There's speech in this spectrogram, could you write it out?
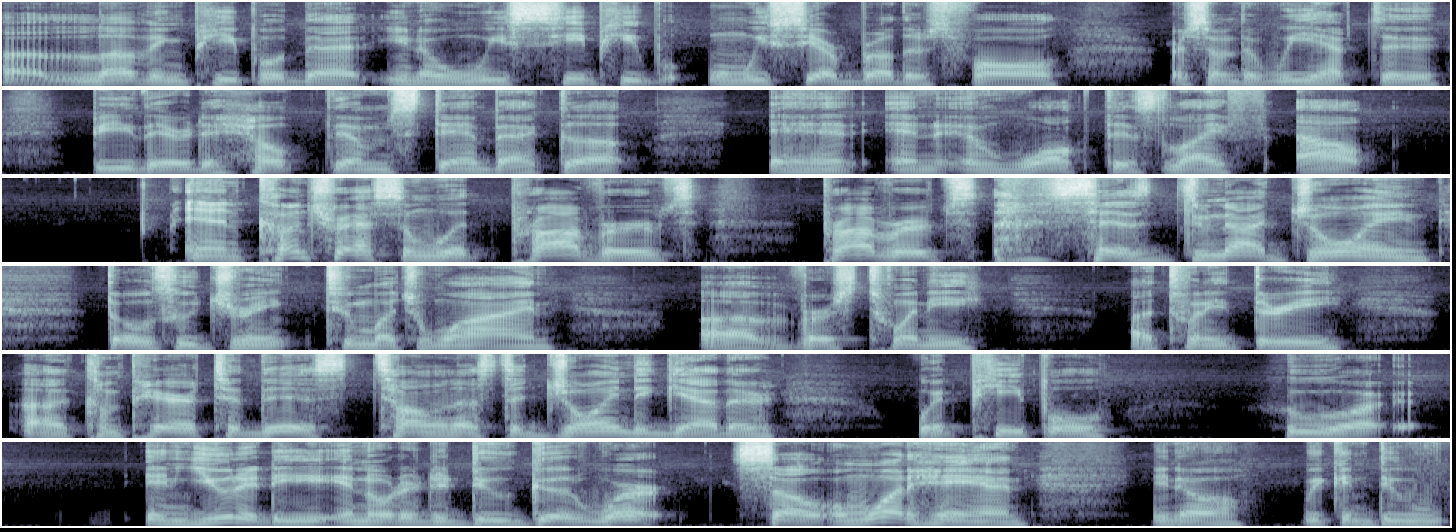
uh, loving people. That you know, when we see people, when we see our brothers fall or something, we have to be there to help them stand back up and and and walk this life out. And contrasting with Proverbs, Proverbs says, "Do not join." Those who drink too much wine, uh, verse 20, uh, 23, uh, compared to this, telling us to join together with people who are in unity in order to do good work. So, on one hand, you know, we can do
